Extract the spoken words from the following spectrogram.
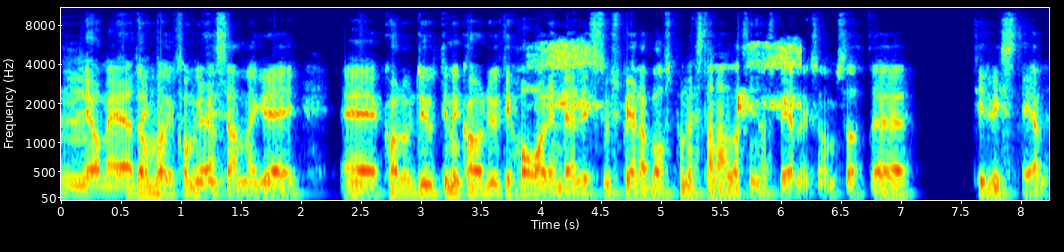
Mm, jag med, jag de har ju kommit till samma grej. Eh, Call of Duty, men Call of Duty har en väldigt stor spelarbas på nästan alla sina spel. Liksom, så att, eh, till viss del.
